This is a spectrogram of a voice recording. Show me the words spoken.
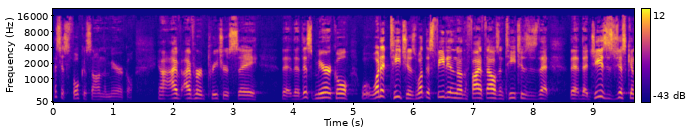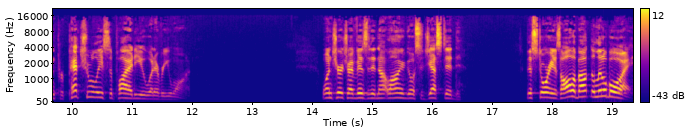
Let's just focus on the miracle. You know, I've, I've heard preachers say that, that this miracle, what it teaches, what this feeding of the 5,000 teaches, is that, that, that Jesus just can perpetually supply to you whatever you want. One church I visited not long ago suggested this story is all about the little boy.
